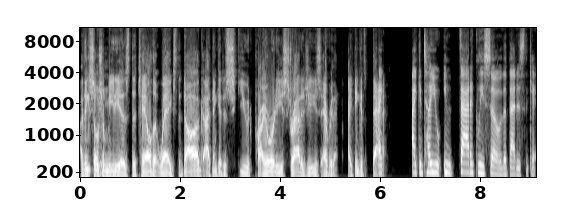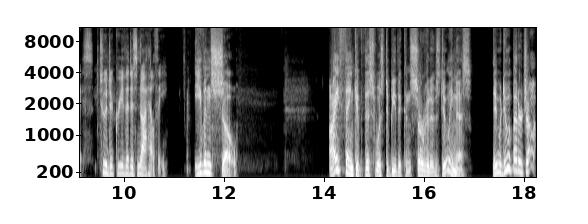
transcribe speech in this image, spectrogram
I think social mm-hmm. media is the tail that wags the dog. I think it has skewed priorities, strategies, everything. I think it's bad. I, I can tell you emphatically so that that is the case to a degree that is not healthy. Even so, I think if this was to be the conservatives doing this, they would do a better job.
